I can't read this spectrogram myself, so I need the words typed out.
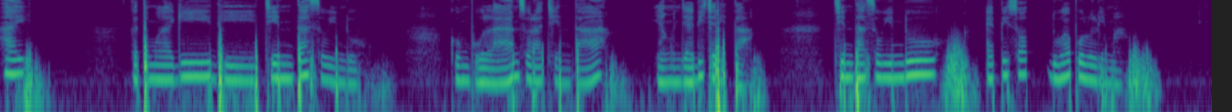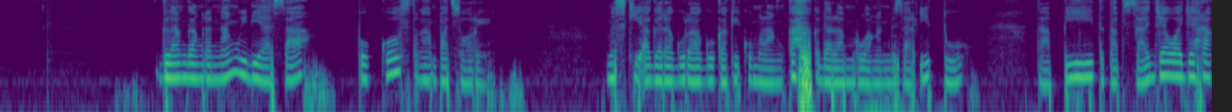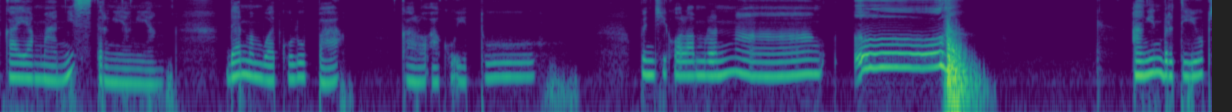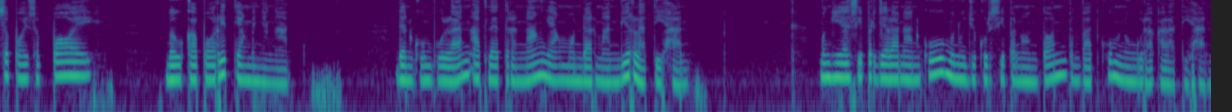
Hai, ketemu lagi di Cinta Suwindu Kumpulan surat cinta yang menjadi cerita. Cinta Suwindu episode 25 Gelanggang renang Widiasa pukul setengah empat sore. Meski agak ragu-ragu kakiku melangkah ke dalam ruangan besar itu, tapi tetap saja wajah Raka yang manis terngiang-ngiang dan membuatku lupa kalau aku itu benci kolam renang. Uh. Angin bertiup sepoi-sepoi, bau kaporit yang menyengat, dan kumpulan atlet renang yang mondar-mandir latihan menghiasi perjalananku menuju kursi penonton tempatku menunggu raka latihan.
